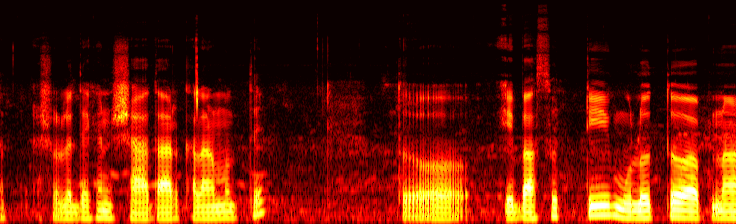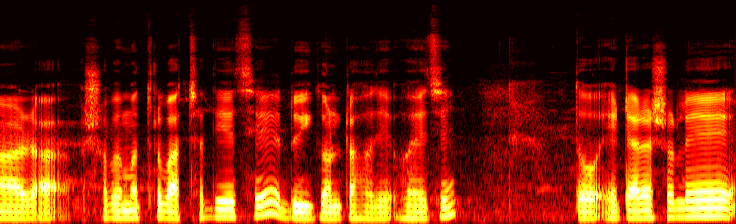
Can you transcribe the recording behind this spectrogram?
আসলে দেখেন সাদা আর কালার মধ্যে। তো এই বাছুরটি মূলত আপনার সবেমাত্র বাচ্চা দিয়েছে, দুই ঘণ্টা হয়ে- হয়েছে। তো এটার আসলে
